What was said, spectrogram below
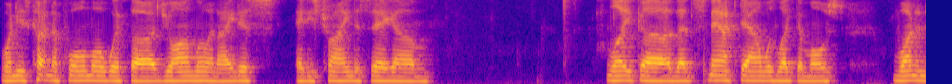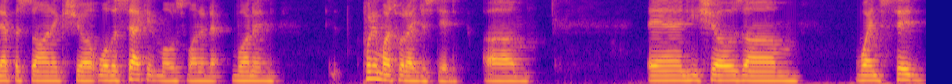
when he's cutting a promo with uh, John Laurinaitis and he's trying to say um, like uh, that SmackDown was like the most running episodic show. Well, the second most running running, pretty much what I just did. Um, and he shows um, when Sid,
